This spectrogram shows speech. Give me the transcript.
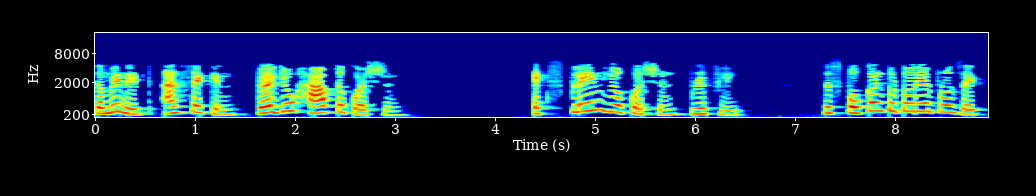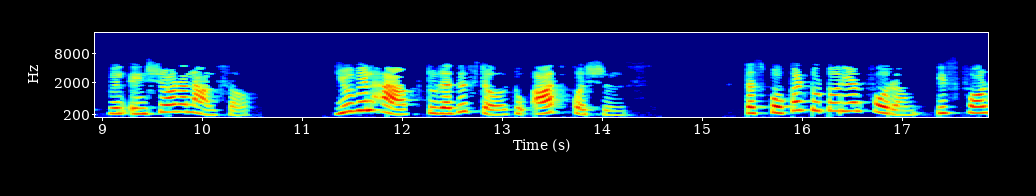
the minute and second where you have the question. Explain your question briefly. The Spoken Tutorial project will ensure an answer. You will have to register to ask questions. The Spoken Tutorial forum is for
